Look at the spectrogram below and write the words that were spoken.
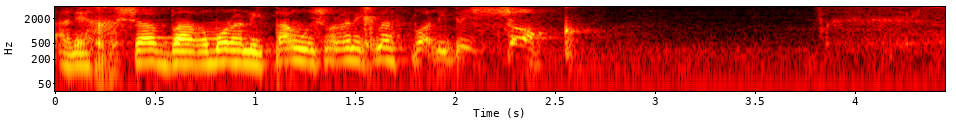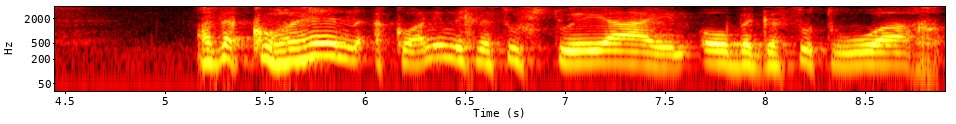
אני עכשיו בארמון, אני פעם ראשונה נכנס פה, אני בשוק. אז הכהן, הכהנים נכנסו שטויי יין, או בגסות רוח.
